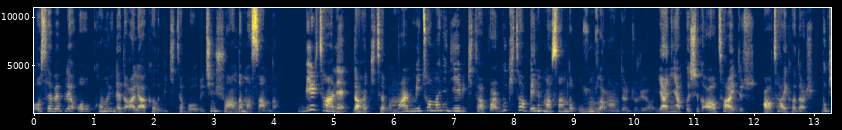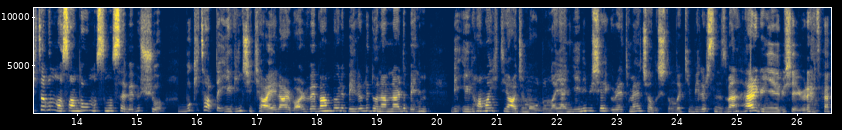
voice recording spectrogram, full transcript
O sebeple o konuyla da alakalı bir kitap olduğu için şu anda masamda. Bir tane daha kitabım var. Mitomani diye bir kitap var. Bu kitap benim masamda uzun zamandır duruyor. Yani yaklaşık 6 aydır. 6 ay kadar. Bu kitabın masamda olmasının sebebi şu. Bu kitapta ilginç hikayeler var ve ben böyle belirli dönemlerde benim bir ilhama ihtiyacım olduğunda yani yeni bir şey üretmeye çalıştığımda ki bilirsiniz ben her gün yeni bir şey üreten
